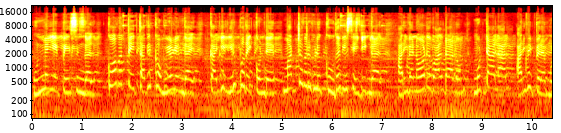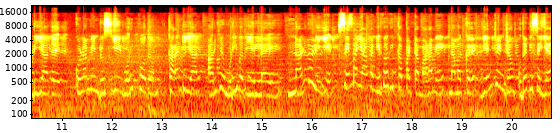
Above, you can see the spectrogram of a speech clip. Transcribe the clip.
உண்மையை பேசுங்கள் கோபத்தை தவிர்க்க முயலுங்கள். கையில் இருப்பதைக் கொண்டு மற்றவர்களுக்கு உதவி செய்யுங்கள். அறிவனோடு வாழ்ந்தாலும் முட்டாளால் அறிவை பெற முடியாது. குழம்பின் ருசியை ஒருபோதும் கரண்டியால் அறிய முடிவது இல்லை. நல்வழியில் செம்மையாக நிர்வகிக்கப்பட்ட மனமே நமக்கு என்றென்றும் உதவி செய்ய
